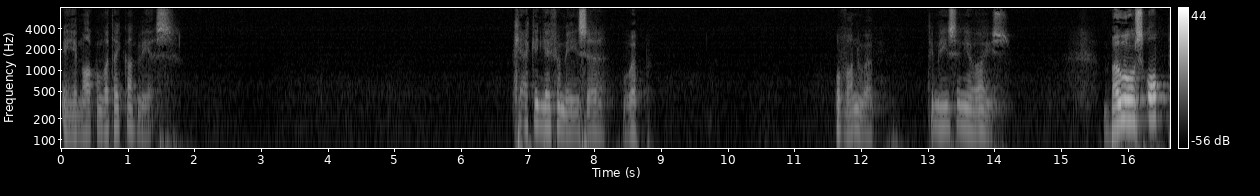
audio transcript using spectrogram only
en jy maak hom wat hy kan wees. Kyk en jy vir mense hoop of wanhoop. Die mense in jou huis. Bou ons op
